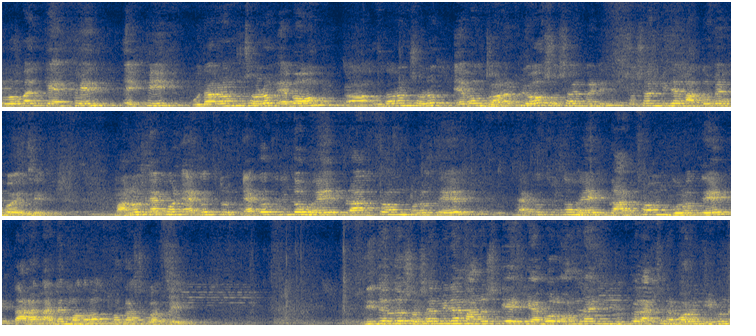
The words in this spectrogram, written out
গ্লোবাল ক্যাম্পেইন একটি উদাহরণস্বরূপ এবং উদাহরণস্বরূপ এবং জনপ্রিয় সোশ্যাল মিডিয়া সোশ্যাল মিডিয়ার মাধ্যমে হয়েছে। মানুষ এখন একত্র একত্রিত হয়ে প্ল্যাটফর্মগুলোতে একত্রিত হয়ে প্ল্যাটফর্মগুলোতে তারা তাদের মতামত প্রকাশ করছে। দ্বিতীয়ত সোশ্যাল মিডিয়া মানুষকে কেবল অনলাইন যুক্ত রাখছে না, বরং বিভিন্ন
